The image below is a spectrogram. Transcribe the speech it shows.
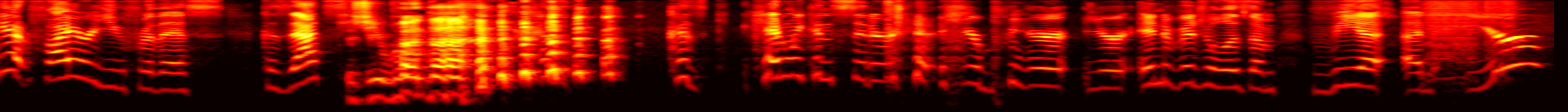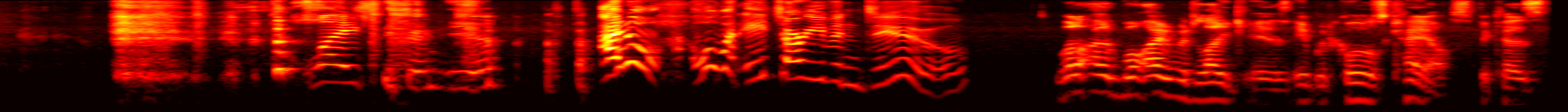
can't fire you for this because that's Because you weren't there. because can we consider your your your individualism via an ear? Like Your ear. I don't. What would HR even do? Well, I, what I would like is it would cause chaos because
